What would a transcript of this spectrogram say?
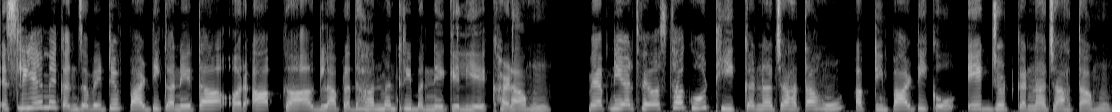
इसलिए मैं कंजर्वेटिव पार्टी का नेता और आपका अगला प्रधानमंत्री बनने के लिए खड़ा हूँ। मैं अपनी अर्थव्यवस्था को ठीक करना चाहता हूँ, अपनी पार्टी को एकजुट करना चाहता हूँ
